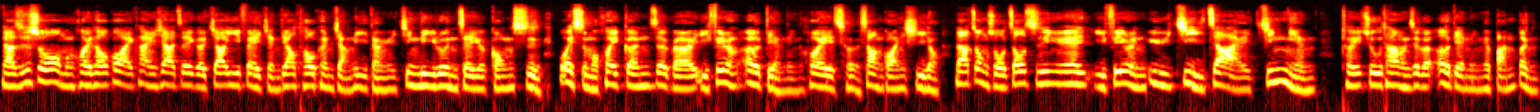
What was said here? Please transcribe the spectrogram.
那只是说，我们回头过来看一下这个交易费减掉 token 奖励等于净利润这个公式，为什么会跟这个 Ethereum 2.0会扯上关系哦？那众所周知，因为 Ethereum 预计在今年。推出他们这个二点零的版本，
